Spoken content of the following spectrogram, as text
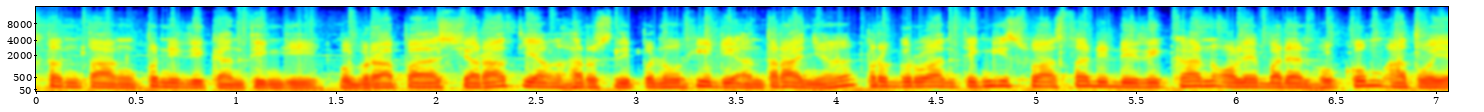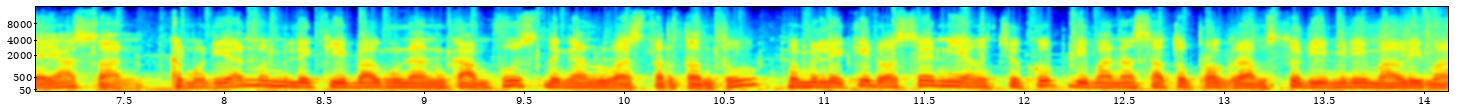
tentang pendidikan tinggi. Beberapa syarat yang harus dipenuhi di antaranya perguruan tinggi swasta didirikan oleh badan hukum atau yayasan, kemudian memiliki bangunan kampus dengan luas tertentu, memiliki dosen yang cukup di mana satu program studi minimal lima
